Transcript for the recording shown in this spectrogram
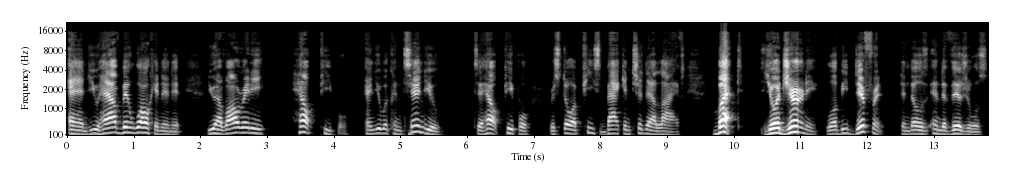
and you have been walking in it. You have already helped people, and you will continue to help people restore peace back into their lives. But your journey will be different than those individuals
